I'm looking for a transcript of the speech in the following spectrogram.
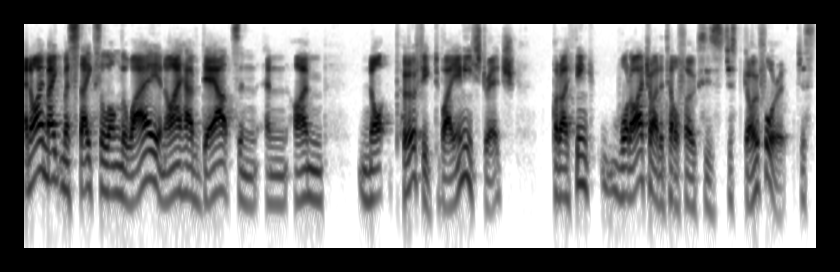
and I make mistakes along the way and I have doubts and and I'm not perfect by any stretch. But I think what I try to tell folks is just go for it. Just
